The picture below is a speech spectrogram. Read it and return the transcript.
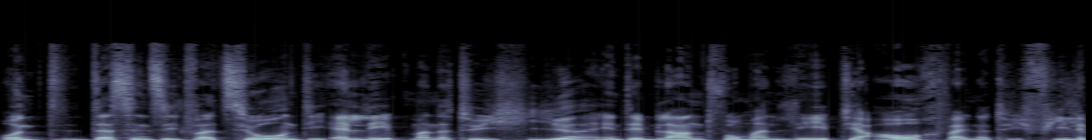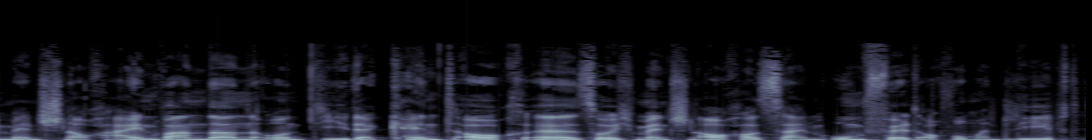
Und das sind Situationen, die erlebt man natürlich hier in dem Land, wo man lebt, ja auch, weil natürlich viele Menschen auch einwandern und jeder kennt auch äh, solche Menschen, auch aus seinem Umfeld, auch wo man lebt.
